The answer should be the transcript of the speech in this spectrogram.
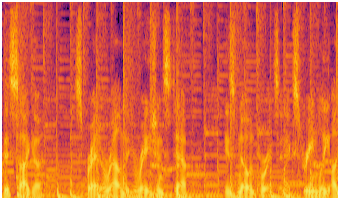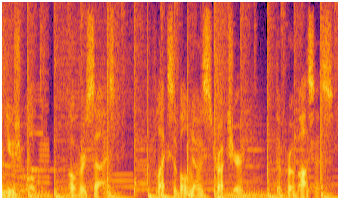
This saiga, spread around the Eurasian steppe, is known for its an extremely unusual, oversized, flexible nose structure, the proboscis.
